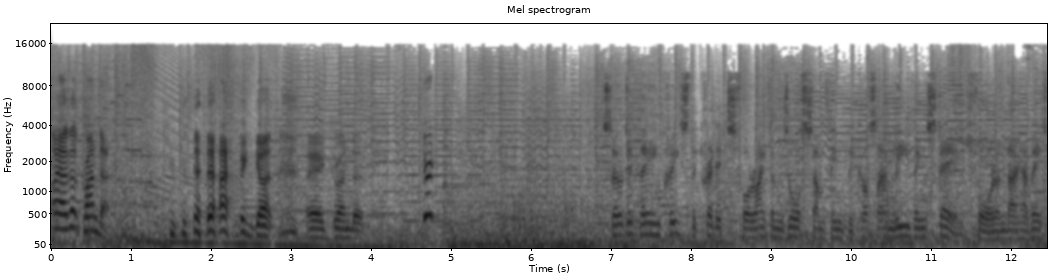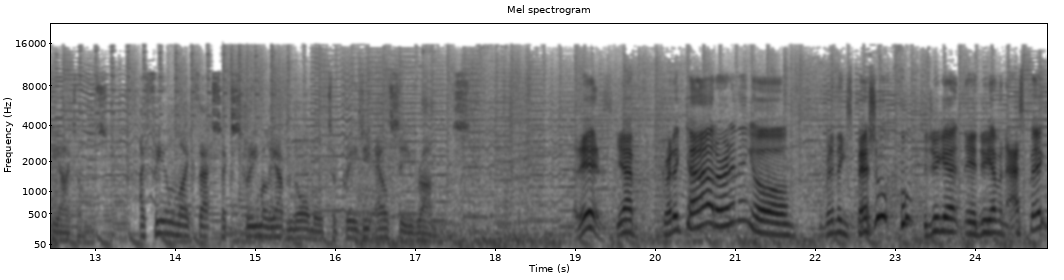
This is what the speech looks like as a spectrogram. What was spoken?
Oh, yeah, I got Krunda. I forgot. Hey, Krunda. So did they increase the credits for items or something because I'm leaving stage 4 and I have 80 items? I feel like that's extremely abnormal to pre-DLC runs. It is. Do you have credit card or anything, or anything special? Did you get? Yeah, do you have an aspect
